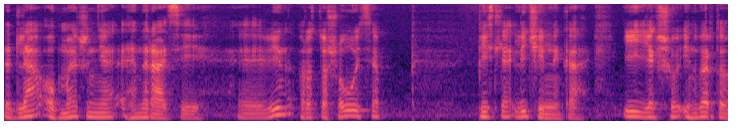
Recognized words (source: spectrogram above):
для обмеження генерації. Е, Він розташовується після лічильника. І якщо інвертор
